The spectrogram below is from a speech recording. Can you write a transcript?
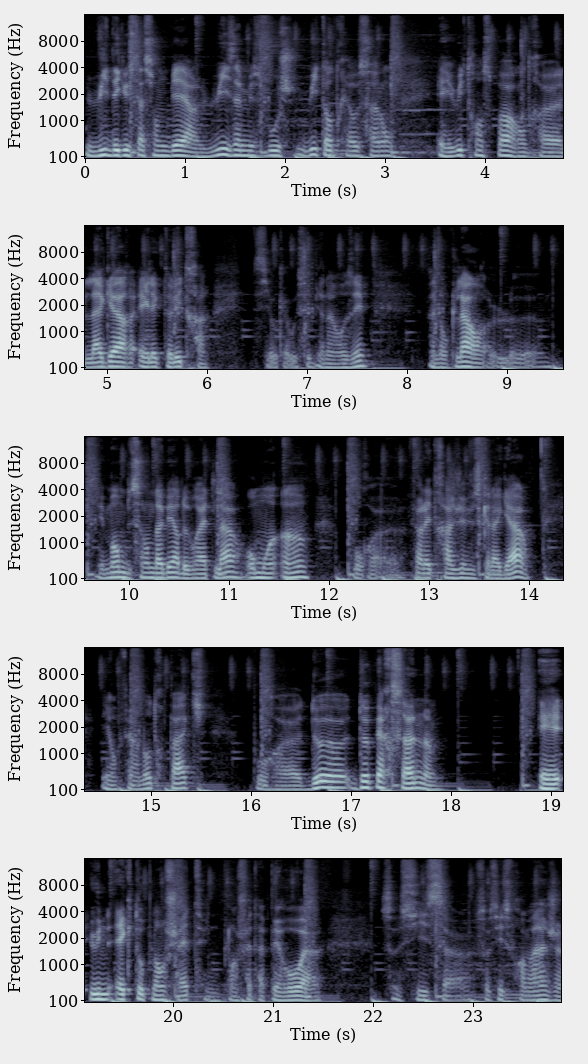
8 dégustations de bière, 8 amuse-bouches, 8 entrées au salon et 8 transports entre la gare et Lectolitre, si au cas où c'est bien arrosé. Donc là, les membres du salon de la bière devraient être là, au moins un, pour euh, faire les trajets jusqu'à la gare. Et on fait un autre pack pour euh, deux, personnes et une ecto-planchette, une planchette apéro à saucisse, euh, saucisse fromage,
